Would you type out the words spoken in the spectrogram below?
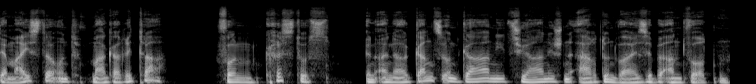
Der Meister und Margarita von Christus in einer ganz und gar nietzscheanischen Art und Weise beantworten.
